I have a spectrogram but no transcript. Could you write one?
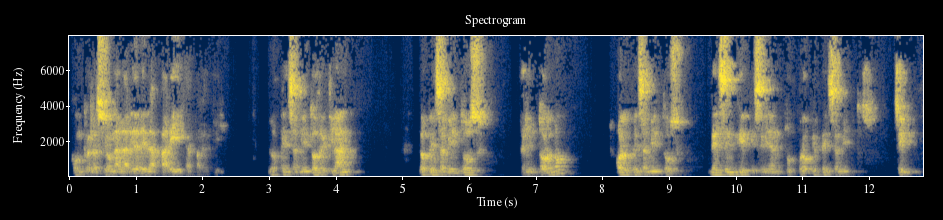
con relación al área de la pareja para ti. Los pensamientos del clan, los pensamientos del entorno o los pensamientos del sentir, que serían tus propios pensamientos. ¿sí?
